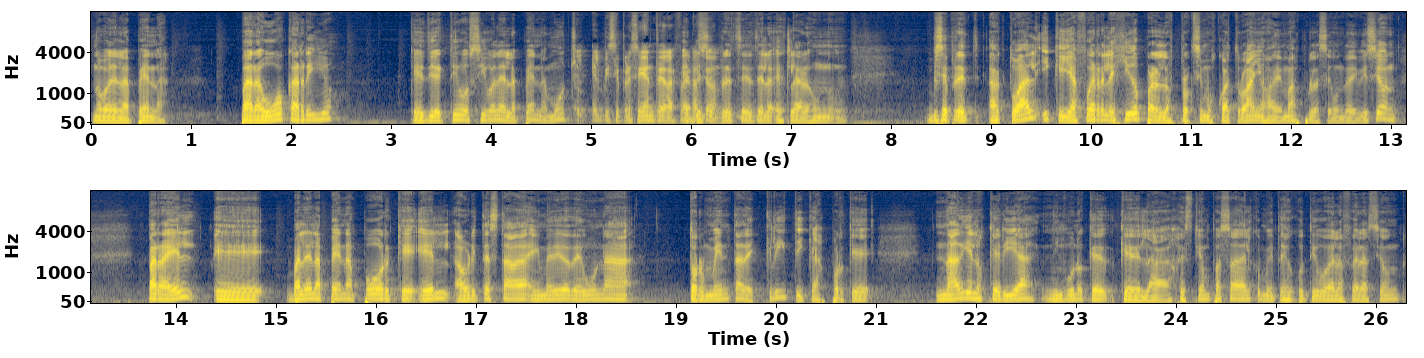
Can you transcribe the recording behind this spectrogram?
no vale la pena. Para Hugo Carrillo, que es directivo, sí vale la pena mucho. El, vicepresidente de la federación. El vicepresidente, es claro, es un, actual y que ya fue reelegido para los próximos cuatro años, además, por la segunda división. Para él eh, vale la pena porque él ahorita estaba en medio de una tormenta de críticas, porque nadie los quería, ninguno que, que la gestión pasada del Comité Ejecutivo de la Federación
